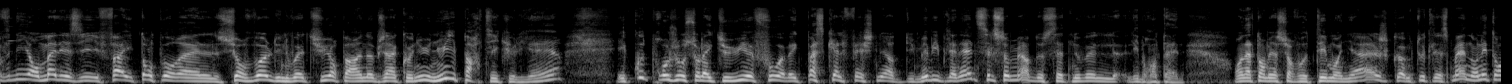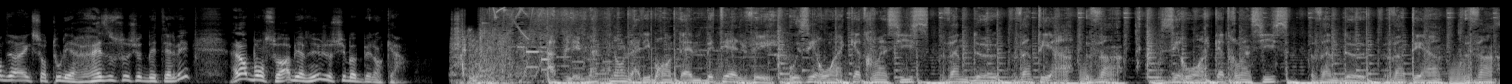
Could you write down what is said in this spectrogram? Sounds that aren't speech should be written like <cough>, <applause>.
OVNI en Malaisie, faille temporelle, survol d'une voiture par un objet inconnu, nuit particulière. Et coup de projo sur l'actu UFO avec Pascal Fechner du Maybe Planet, c'est le sommaire de cette nouvelle libre antenne. On attend bien sûr vos témoignages, comme toutes les semaines. On est en direct sur tous les réseaux sociaux de BTLV. Alors bonsoir, bienvenue, je suis Bob Belanca. Maintenant la libre antenne BTLV au 01 86 22 21 20. 01 86 22 21 20.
